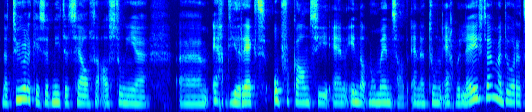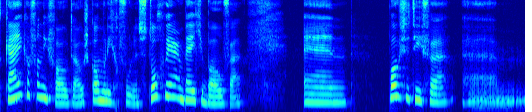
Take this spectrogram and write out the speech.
Natuurlijk is het niet hetzelfde als toen je um, echt direct op vakantie en in dat moment zat en het toen echt beleefde. Maar door het kijken van die foto's komen die gevoelens toch weer een beetje boven. En positieve um,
